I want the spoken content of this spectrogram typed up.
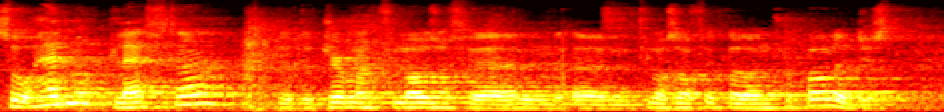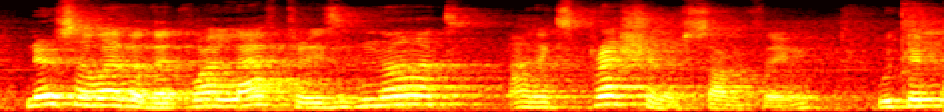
So Helmut Plessner, the, the German philosopher and um, philosophical anthropologist, notes, however, that while laughter is not an expression of something, we can,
